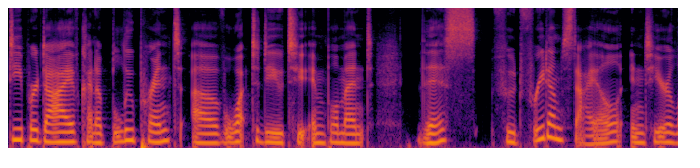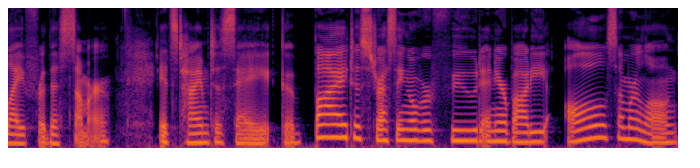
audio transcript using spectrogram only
deeper dive kind of blueprint of what to do to implement this food freedom style into your life for this summer. It's time to say goodbye to stressing over food and your body all summer long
